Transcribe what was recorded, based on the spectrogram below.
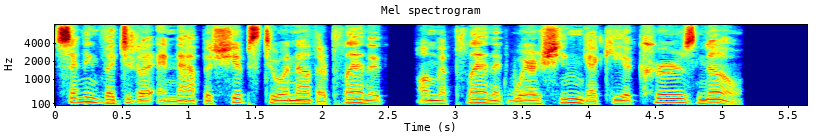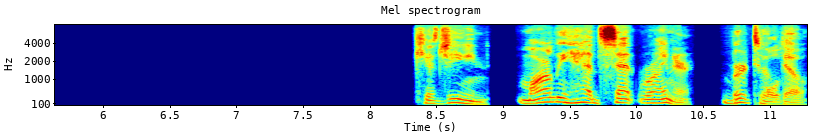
sending Vegeta and Nappa ships to another planet, on the planet where Shingeki occurs no. Kyojin, Marley had sent Reiner, Bertoldo,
